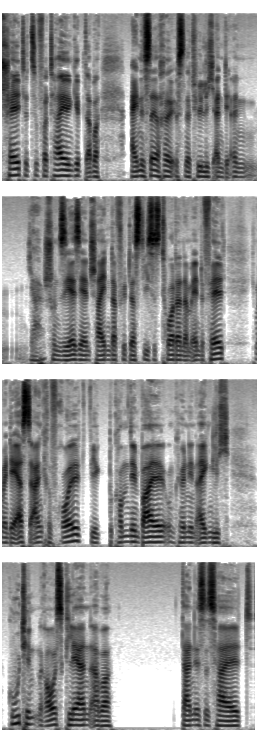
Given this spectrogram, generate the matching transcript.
Schelte zu verteilen gibt. Aber eine Sache ist natürlich ein, ein, ja, schon sehr, sehr entscheidend dafür, dass dieses Tor dann am Ende fällt. Ich meine, der erste Angriff rollt, wir bekommen den Ball und können ihn eigentlich gut hinten rausklären, aber dann ist es halt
